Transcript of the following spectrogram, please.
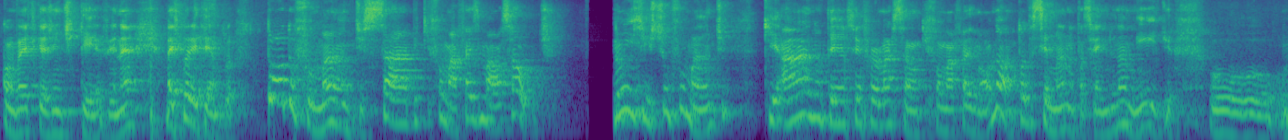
conversa que a gente teve, né? Mas, por exemplo, todo fumante sabe que fumar faz mal à saúde. Não existe um fumante que, ah, não tem essa informação, que fumar faz mal. Não, toda semana está saindo na mídia o,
